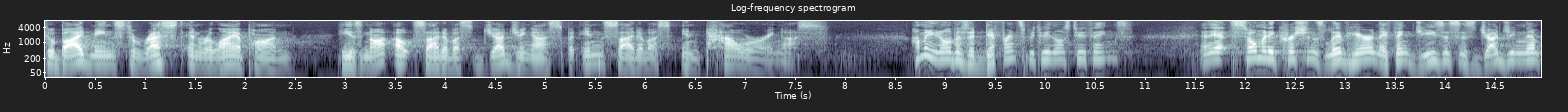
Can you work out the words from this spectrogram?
To abide means to rest and rely upon. He is not outside of us judging us, but inside of us empowering us. How many know there's a difference between those two things? And yet, so many Christians live here and they think Jesus is judging them,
